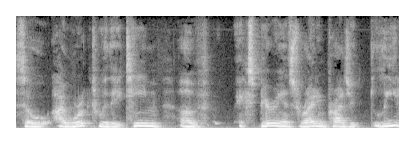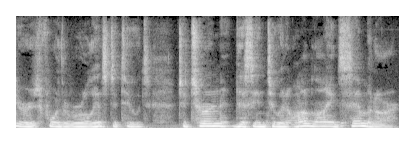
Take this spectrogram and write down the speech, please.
So I worked with a team of experienced writing project leaders for the Rural Institutes to turn this into an online seminar.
